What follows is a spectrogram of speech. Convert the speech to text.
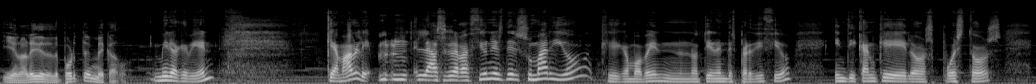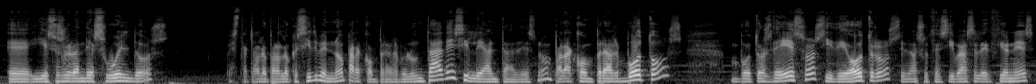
y en la ley del deporte me cago. Mira qué bien. Qué amable. Las grabaciones del sumario, que como ven no tienen desperdicio, indican que los puestos eh, y esos grandes sueldos, está claro para lo que sirven, ¿no? Para comprar voluntades y lealtades, ¿no? Para comprar votos, votos de esos y de otros en las sucesivas elecciones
